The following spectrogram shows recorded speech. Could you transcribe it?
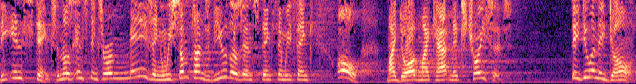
the instincts. And those instincts are amazing. And we sometimes view those instincts and we think, oh, my dog, my cat makes choices. They do and they don't.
